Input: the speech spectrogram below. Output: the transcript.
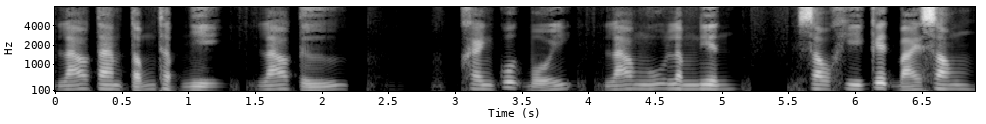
lão tam Tống Thập Nhị, lão tứ. Khanh Quốc Bối, lão ngũ Lâm Niên. Sau khi kết bái xong,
